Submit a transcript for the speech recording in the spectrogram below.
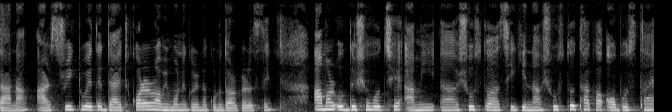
তা না। আর স্ট্রিক্ট ওয়েতে ডায়েট করারও আমি মনে করি না কোনো দরকার আছে। আমার উদ্দেশ্য হচ্ছে আমি সুস্থ আছি কি না সুস্থ থাকা অবস্থায়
